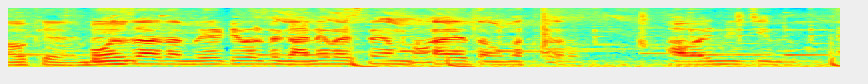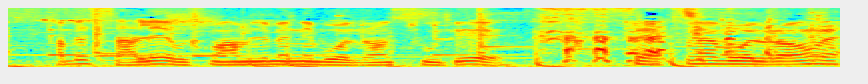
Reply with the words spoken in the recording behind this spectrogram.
ओके बहुत ज़्यादा मेरे टेबल पे गाने बजते हैं मैं भगा देता हूँ मत करो। आवाज़ नहीं चाहिए मेरे अबे साले उस मामले में नहीं बोल रहा हूँ चूतिए सेक्स में बोल रहा हूँ मैं।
